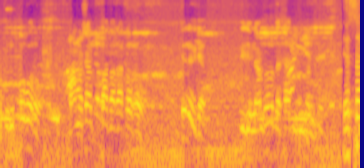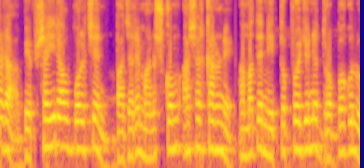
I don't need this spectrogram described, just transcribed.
অতিরিক্ত গরম। মানুষ আর বাজার আসো চলে যাবে এছাড়া ব্যবসায়ীরাও বলছেন বাজারে মানুষ কম আসার কারণে আমাদের নিত্য প্রয়োজনীয় দ্রব্যগুলো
